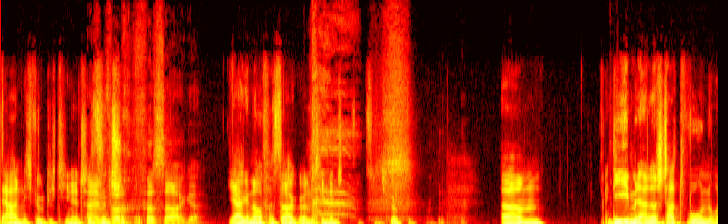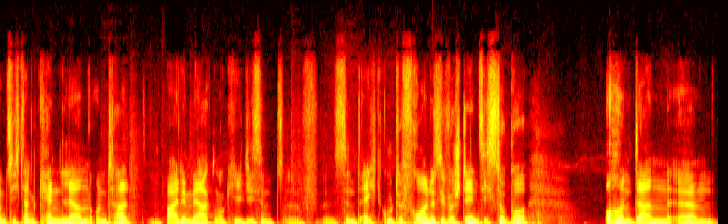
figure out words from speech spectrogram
ja, nicht wirklich Teenager. das sind Einfach schon- Versager. ja, genau, Versager oder Teenager. nicht wirklich. ähm, die eben in einer Stadt wohnen und sich dann kennenlernen und halt beide merken, okay, die sind, äh, sind echt gute Freunde, sie verstehen sich super. Und dann ähm,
